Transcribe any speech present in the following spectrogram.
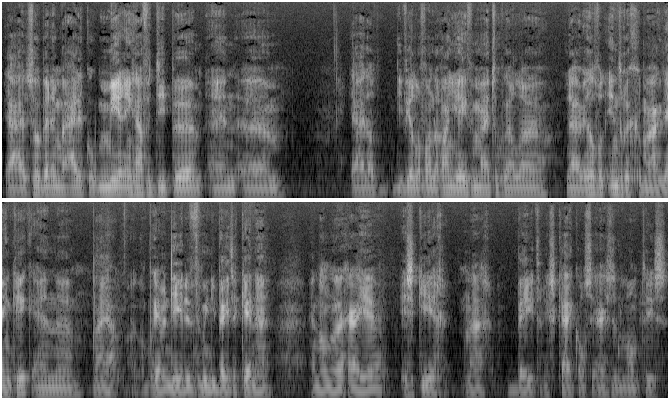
ja, zo ben ik me eigenlijk ook meer in gaan verdiepen. En ehm, ja, dat, die Willem van Oranje heeft mij toch wel eh, ja, heel veel indruk gemaakt, denk ik. En eh, nou ja, op een gegeven moment leer je de familie beter kennen. En dan eh, ga je eens een keer naar Beatrix kijken als ze ergens in het land is.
